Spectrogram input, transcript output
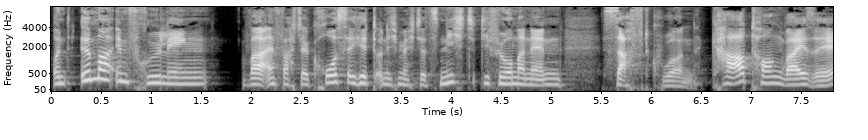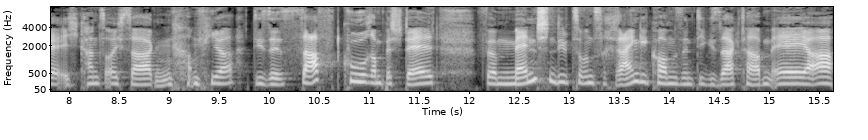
Und immer im Frühling war einfach der große Hit und ich möchte jetzt nicht die Firma nennen, Saftkuren. Kartonweise, ich kann es euch sagen, haben wir diese Saftkuren bestellt für Menschen, die zu uns reingekommen sind, die gesagt haben, ey ja,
